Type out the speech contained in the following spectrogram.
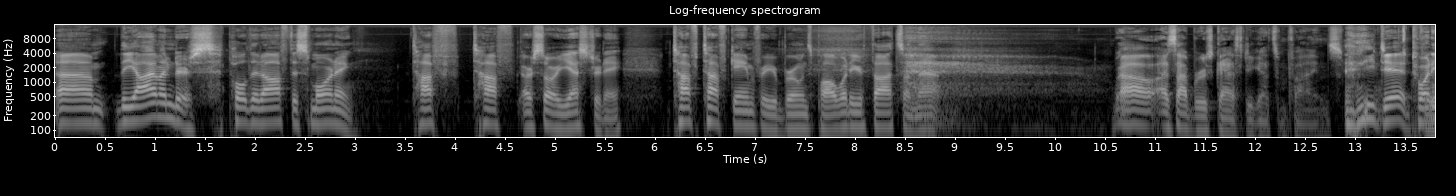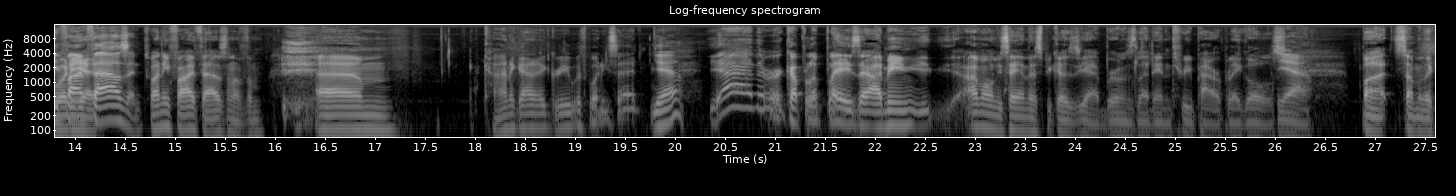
Um, the Islanders pulled it off this morning. Tough, tough, or sorry, yesterday. Tough, tough game for your Bruins, Paul. What are your thoughts on that? Well, I saw Bruce Cassidy got some fines. he did he had. 25,000. 25,000 of them. Um, kind of got to agree with what he said. Yeah. Yeah, there were a couple of plays there. I mean, I'm only saying this because, yeah, Bruins let in three power play goals. Yeah. But some of the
